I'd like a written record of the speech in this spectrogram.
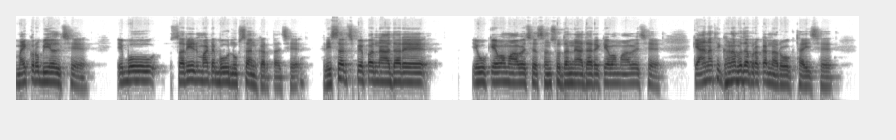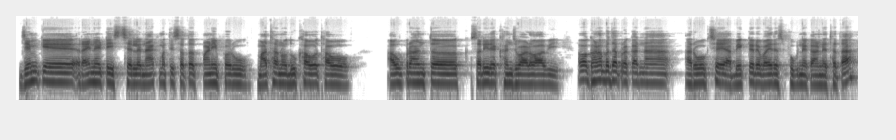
માઇક્રોબિયલ છે, એ બહુ શરીર માટે બહુ નુકસાન કરતા છે. રિસર્ચ પેપરના આધારે એવું કહેવામાં આવે છે, સંશોધનને આધારે કહેવામાં આવે છે કે આનાથી ઘણા બધા પ્રકારના રોગ થાય છે. જેમ કે રાઇનાઇટિસ છે, એટલે નાકમાંથી સતત પાણી ફરવું, માથાનો દુખાવો થવો, આ ઉપરાંત શરીરે ખંજવાળો આવી, આવા ઘણા બધા પ્રકારના આ રોગ છે, આ બેક્ટેરિયા વાયરસ ફૂગને કારણે થતા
